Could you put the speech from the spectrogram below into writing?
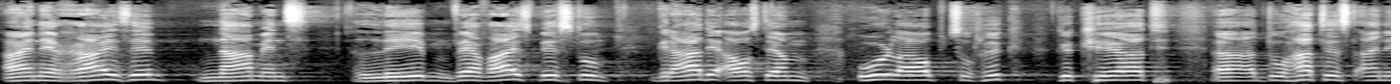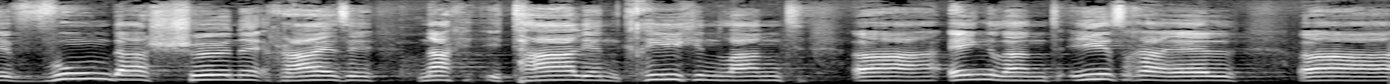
Eine Reise namens Leben. Wer weiß, bist du gerade aus dem Urlaub zurückgekehrt. Du hattest eine wunderschöne Reise nach Italien, Griechenland, äh, England, Israel, äh,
